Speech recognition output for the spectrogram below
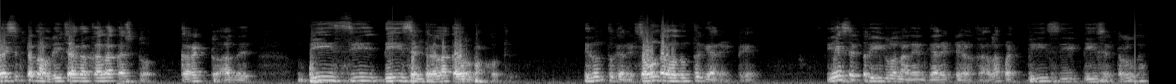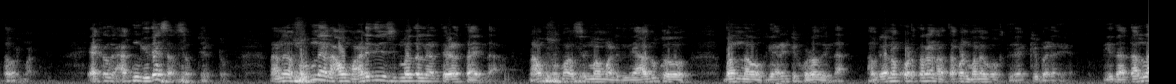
ಎ ಸೆಂಟರ್ ನಾವು ರೀಚ್ ಆಗೋಕ್ಕಲ್ಲ ಕಷ್ಟ ಕರೆಕ್ಟ್ ಅದೇ ಬಿ, ಸಿ, ಡಿ ಸೆಂಟರ್ ಎಲ್ಲ ಕವರ್ ಮಾಡ್ಕೋತೀವಿ. ಇದಂತೂ ಗ್ಯಾರಂಟಿ ಸೌಂಡ್ ಆಗೋದಂತೂ ಗ್ಯಾರಂಟಿ ಎ ಸೆಂಟರ್ ಈಗಲೂ ನಾನೇನು ಗ್ಯಾರಂಟಿ ಹೇಳೋಕ್ಕಾಗಲ್ಲ but B, C, D center ಎಲ್ಲ ಕವರ್ ಮಾಡ್ತೀವಿ. ಯಾಕಂದ್ರೆ ಹಂಗಿದೆ ಸರ್ ಸಬ್ಜೆಕ್ಟು ನಾನು ಸುಮ್ಮನೆ ನಾವು ಮಾಡಿದೀವಿ ಸಿನಿಮಾದಲ್ಲಿ ಅಂತ ಹೇಳ್ತಾ ಇಲ್ಲ. ನಾವು ಸುಮಾರು ಸಿನಿಮಾ ಮಾಡಿದ್ವಿ, ಯಾವುದಕ್ಕೂ ಬಂದು ನಾವು ಗ್ಯಾರಂಟಿ ಕೊಡೋದಿಲ್ಲ. ಅವ್ರೇನೋ ಕೊಡ್ತಾರ, ನಾವು ತಗೊಂಡು ಮನೆಗೆ ಹೋಗ್ತೀವಿ ಅಕ್ಕಿ ಬೆಳೆಗೆ. ಇದು ಅದಲ್ಲ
